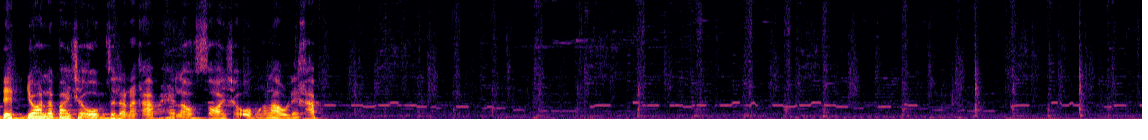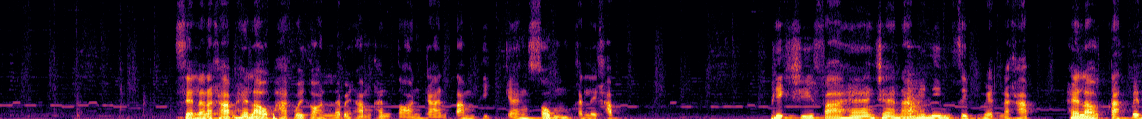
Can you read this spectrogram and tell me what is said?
เด็ดยอดและใบชะอมเสร็จแล้วนะครับ ให้เราซอยชะอมของเราเลยครับ เสร็จแล้วนะครับให้เราพักไว้ก่อนแล้วไปทำขั้นตอนการตำพริกแกงส้มกันเลยครับพริกชี้ฟ้าแห้งแช่น้ำให้นิ่ม 10 เม็ดนะครับ ให้เราตัดเป็น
